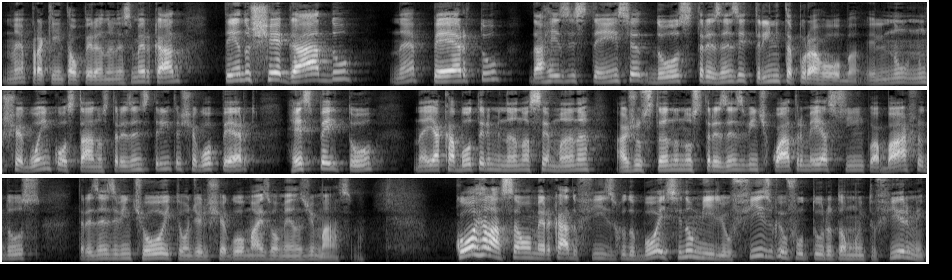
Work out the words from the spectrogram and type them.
né, para quem está operando nesse mercado, tendo chegado né, perto da resistência dos 330 por arroba. Ele não, não chegou a encostar nos 330, chegou perto, respeitou né, e acabou terminando a semana ajustando nos 324,65, abaixo dos 328, onde ele chegou mais ou menos de máxima. Com relação ao mercado físico do boi, se no milho o físico e o futuro estão muito firmes,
